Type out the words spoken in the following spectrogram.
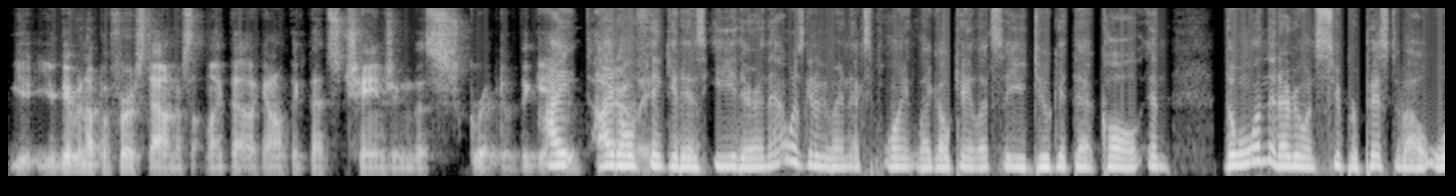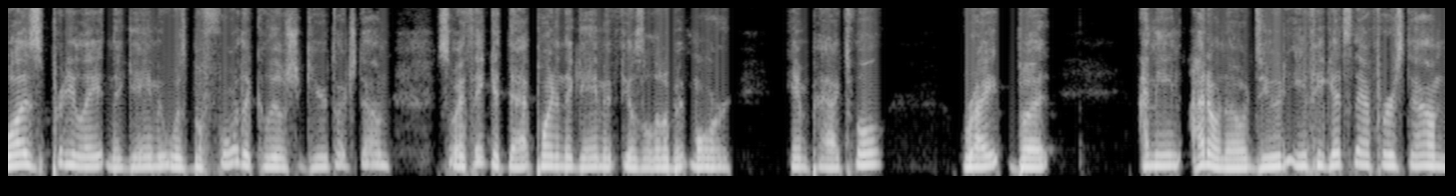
you, you're giving up a first down or something like that. Like I don't think that's changing the script of the game. I, I don't think it is either. And that was going to be my next point. Like, okay, let's say you do get that call. And the one that everyone's super pissed about was pretty late in the game. It was before the Khalil Shakir touchdown. So I think at that point in the game, it feels a little bit more impactful. Right. But I mean, I don't know, dude. If he gets that first down,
